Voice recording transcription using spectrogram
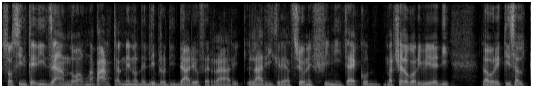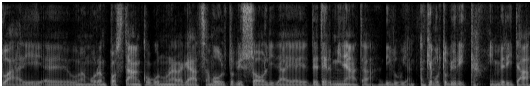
sto sintetizzando a una parte almeno del libro di Dario Ferrari, La ricreazione finita. Ecco, Marcello Cori vive di lavoretti saltuari, eh, un amore un po' stanco con una ragazza molto più solida e determinata di lui, anche molto più ricca in verità,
